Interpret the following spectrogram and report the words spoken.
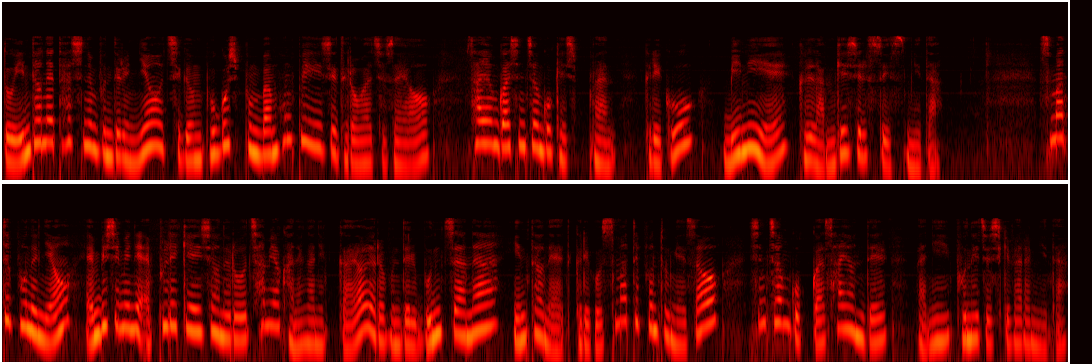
또 인터넷 하시는 분들은요. 지금 보고 싶은 밤 홈페이지 들어와 주세요. 사연과 신청곡 게시판, 그리고 미니에 글 남기실 수 있습니다. 스마트폰은요, MBC 미니 애플리케이션으로 참여 가능하니까요. 여러분들 문자나 인터넷, 그리고 스마트폰 통해서 신청곡과 사연들 많이 보내주시기 바랍니다.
